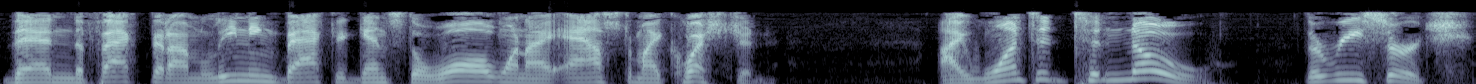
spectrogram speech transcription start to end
than the fact that I'm leaning back against the wall when I asked my question. I wanted to know the research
